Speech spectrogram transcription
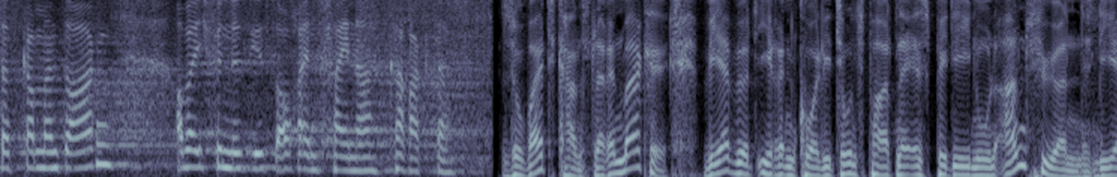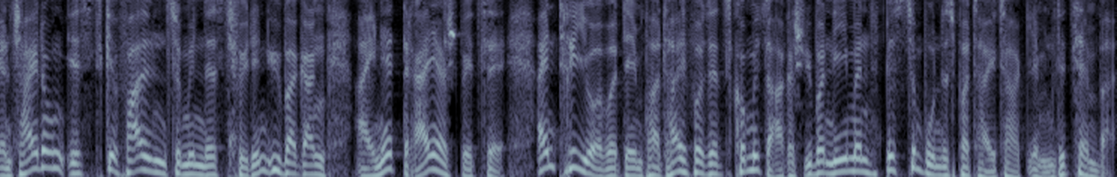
das kann man sagen, aber ich finde, sie ist auch ein feiner Charakter. Soweit Kanzlerin Merkel. Wer wird ihren Koalitionspartner SPD nun anführen? Die Entscheidung ist gefallen, zumindest für den Übergang. Eine Dreierspitze. Ein Trio wird den Parteivorsitz kommissarisch übernehmen bis zum Bundesparteitag im Dezember.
